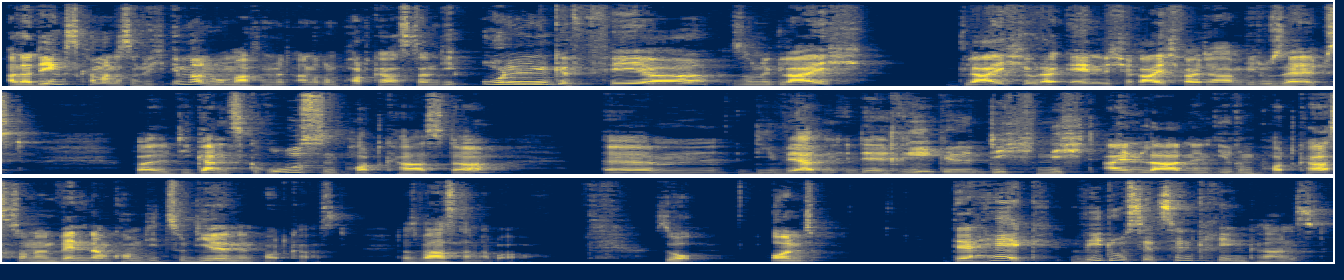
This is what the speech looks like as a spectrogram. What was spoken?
allerdings kann man das natürlich immer nur machen mit anderen Podcastern, die ungefähr so eine gleich, gleiche oder ähnliche Reichweite haben wie du selbst. Weil die ganz großen Podcaster, ähm, die werden in der Regel dich nicht einladen in ihren Podcast, sondern wenn, dann kommen die zu dir in den Podcast. Das war's dann aber auch. So. Und der Hack, wie du es jetzt hinkriegen kannst,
